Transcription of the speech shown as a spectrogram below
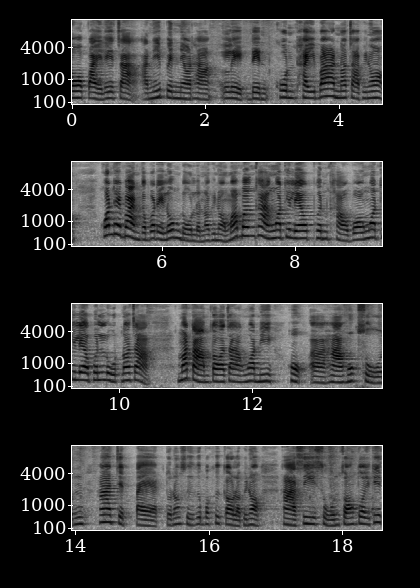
ต่อไปเลยจ้ะ อันนี้เป็นแนวทางเหล็กเด่นคนไทยบ้านเนาะจ้าพี่น้อง คนไทยบ้านก็บ่ได้ลงโดนแล้วเนาะพี่น้อง มาเบิ่งค่ะงวดที่แล้วเพิ่นเข่าบองวดที่แล้วเพิ่นหลุดเนาะจ้ามาตามต่อจ้างวดนี้6อ่า560 578ตัวหนังสือคือบ่คือเก่าแล้วพี่น้อง540สองตัวอยู่ที่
